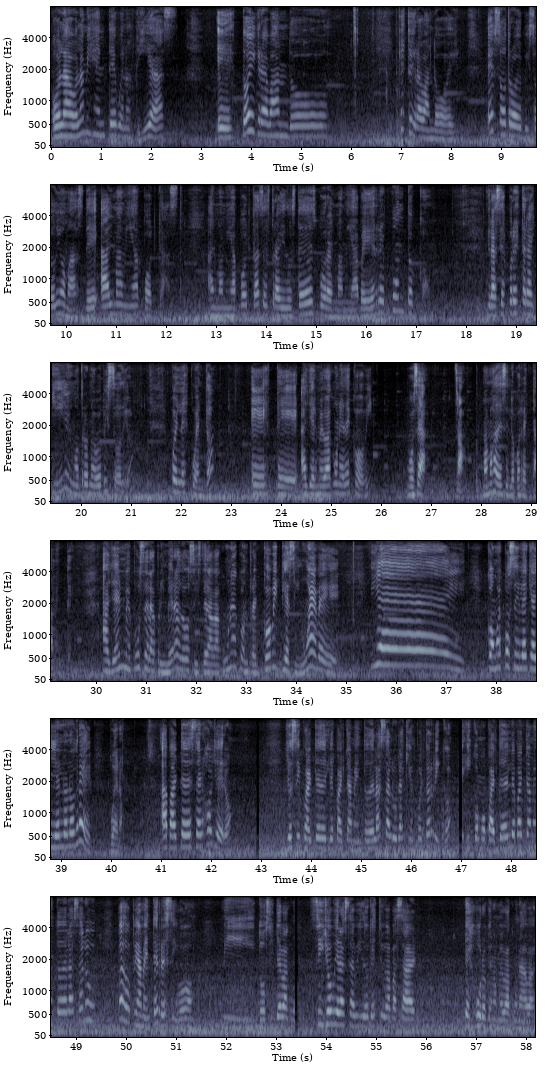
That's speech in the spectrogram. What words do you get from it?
Hola, hola mi gente, buenos días. Estoy grabando... ¿Qué estoy grabando hoy? Es otro episodio más de Alma Mía Podcast. Alma Mía Podcast es traído a ustedes por almamiapr.com. Gracias por estar aquí en otro nuevo episodio. Pues les cuento, este, ayer me vacuné de COVID. O sea, no, vamos a decirlo correctamente. Ayer me puse la primera dosis de la vacuna contra el COVID-19. ¡Yay! ¿Cómo es posible que ayer lo logré? Bueno, aparte de ser joyero, yo soy parte del Departamento de la Salud aquí en Puerto Rico y como parte del Departamento de la Salud, pues obviamente recibo mi dosis de vacuna. Si yo hubiera sabido que esto iba a pasar, te juro que no me vacunaba.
